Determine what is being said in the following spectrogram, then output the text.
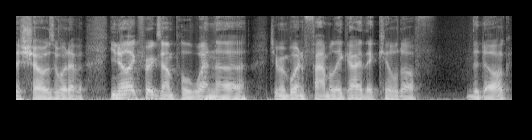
the shows or whatever. You know, like for example, when uh, do you remember when Family Guy they killed off the dog?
